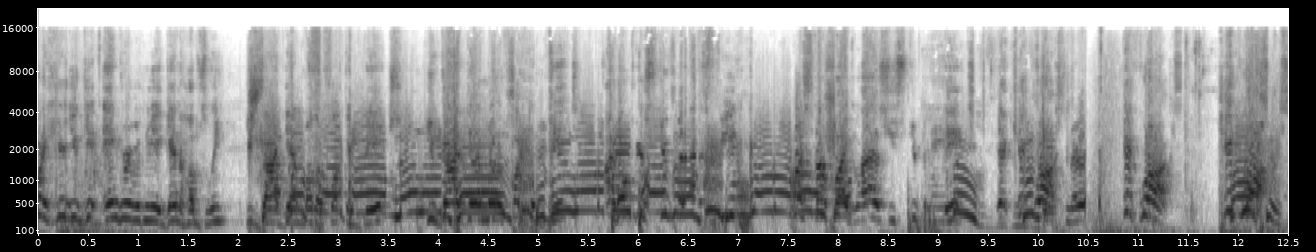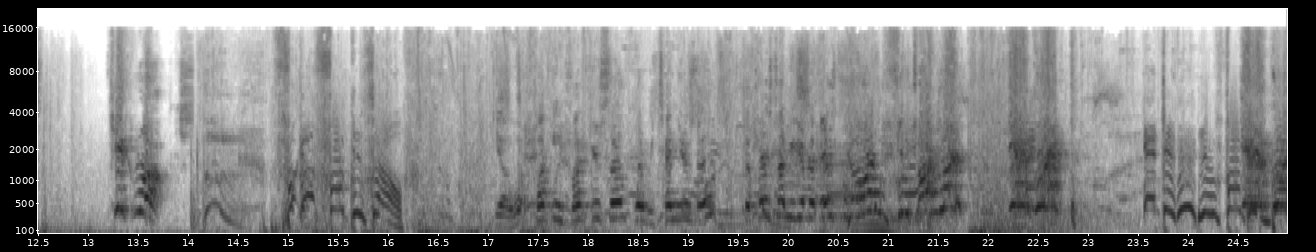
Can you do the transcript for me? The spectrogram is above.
want to hear you get angry with me again, Hubsley. You Shut goddamn motherfucking bitch. No you goddamn cares. motherfucking If bitch. You I be hope your stupid ass feet can go like glass, you stupid bitch. Yeah, kick rocks, nerd. Kick rocks. Kick rocks. Kick rocks. Fucking fuck yourself. Yo, what fucking fuck yourself? What, are we 10 years old? The first time you get ever cursed before? You talk! Get a grip! Get you, you fucking Get a grip!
